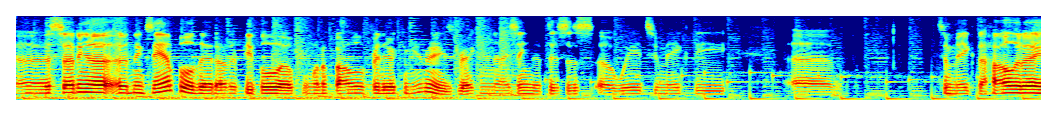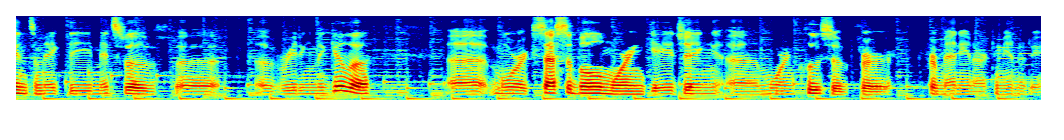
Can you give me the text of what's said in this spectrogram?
uh, uh, setting a, an example that other people uh, want to follow for their communities, recognizing that this is a way to make the uh, to make the holiday and to make the mitzvah of, uh, of reading Megillah uh, more accessible, more engaging, more inclusive for, for many in our community.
